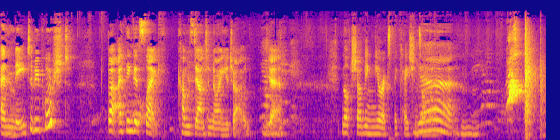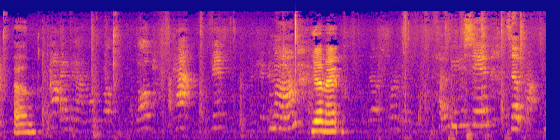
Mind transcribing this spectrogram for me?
and need to be pushed. But I think it's like comes down to knowing your child. Yeah. Not shoving your expectations on them. Yeah. Um, Yeah, mate. have you seen the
